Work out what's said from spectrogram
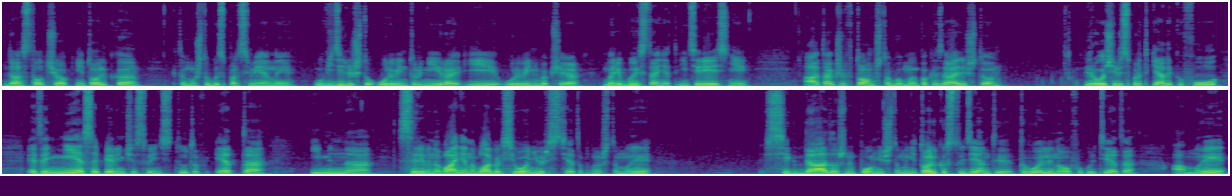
даст толчок не только тому, чтобы спортсмены увидели, что уровень турнира и уровень вообще борьбы станет интереснее, а также в том, чтобы мы показали, что в первую очередь спартакиада КФУ — это не соперничество институтов, это именно соревнования на благо всего университета, потому что мы всегда должны помнить, что мы не только студенты того или иного факультета, а мы,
